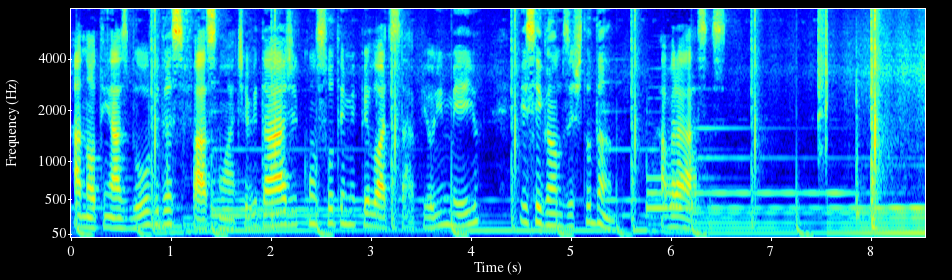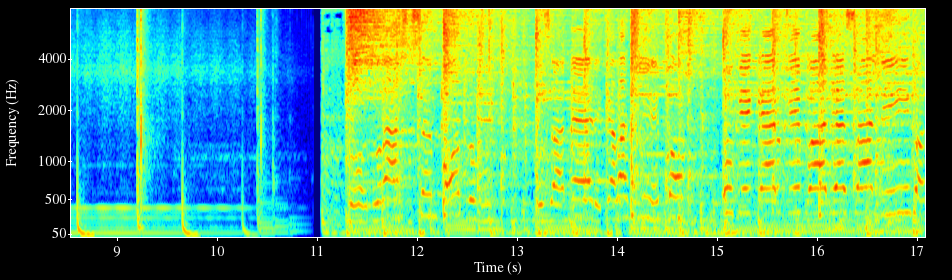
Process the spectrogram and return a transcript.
Anotem as dúvidas, façam a atividade, consultem-me pelo WhatsApp ou e-mail e sigamos estudando. Abraços! Do laço Sambódromo Os América Latina O que quero que pode essa língua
